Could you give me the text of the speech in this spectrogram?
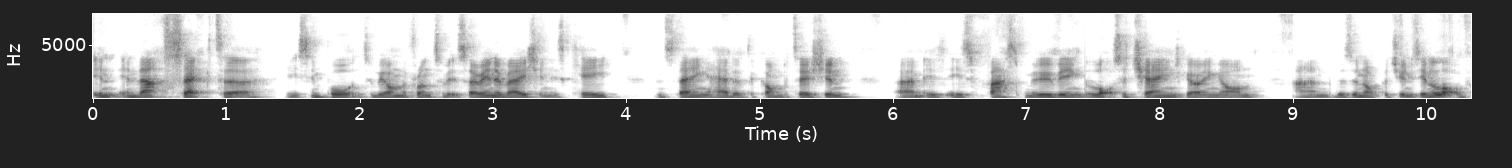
in, in that sector, it's important to be on the front of it. So innovation is key and staying ahead of the competition um, is, is fast moving, lots of change going on, and there's an opportunity. And a lot of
